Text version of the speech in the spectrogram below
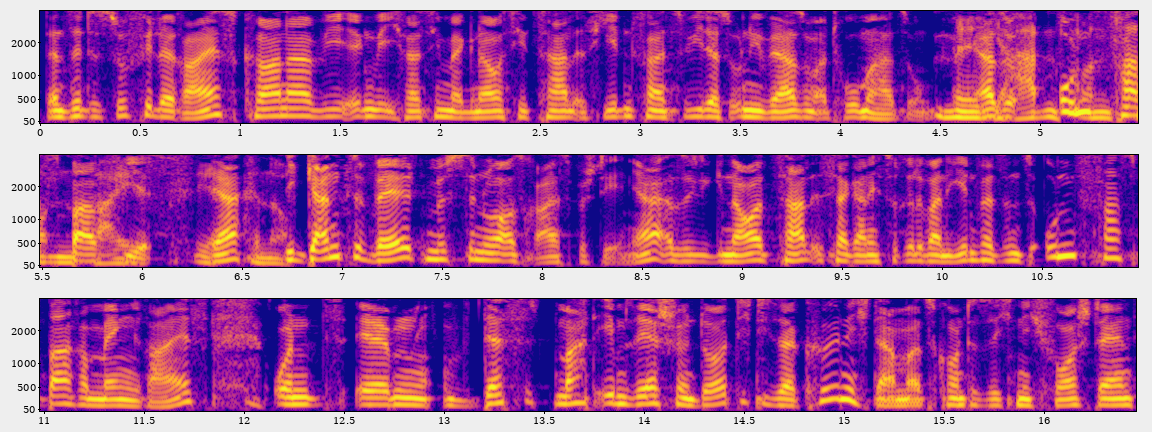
dann sind es so viele Reiskörner wie irgendwie, ich weiß nicht mehr genau, was die Zahl ist, jedenfalls wie das Universum Atome hat so. Also unfassbar von, von viel. Ja, ja genau. Die ganze Welt müsste nur aus Reis bestehen. Ja, also die genaue Zahl ist ja gar nicht so relevant. Jedenfalls sind es unfassbare Mengen Reis und ähm, das macht eben sehr schön deutlich. Dieser König damals konnte sich nicht vorstellen,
